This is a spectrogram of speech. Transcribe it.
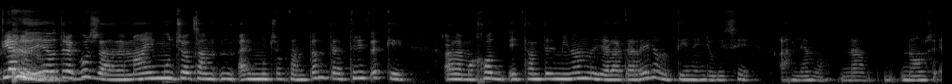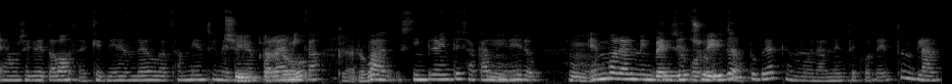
Claro, es otra cosa. Además hay muchos can- hay muchos cantantes, actrices que a lo mejor están terminando ya la carrera o tienen, yo qué sé, hablemos, na- no es un secreto a voces, que tienen deudas también, se meten Sí, en polémica claro. para simplemente sacar Mm. dinero. Mm. ¿Es moralmente eso correcto? vida. ¿Tú crees que es moralmente correcto? En plan,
